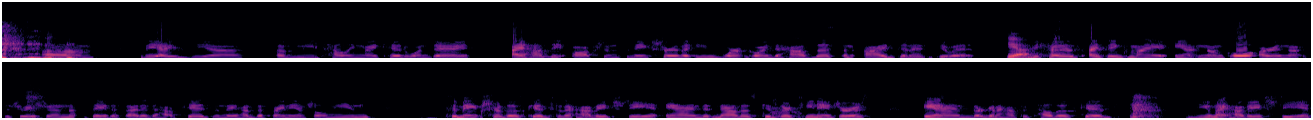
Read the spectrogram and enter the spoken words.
um the idea of me telling my kid one day i had the option to make sure that you weren't going to have this and i didn't do it yeah because I think my aunt and uncle are in that situation. They decided to have kids and they had the financial means to make sure those kids didn't have HD. And now those kids are teenagers and they're going to have to tell those kids you might have HD.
